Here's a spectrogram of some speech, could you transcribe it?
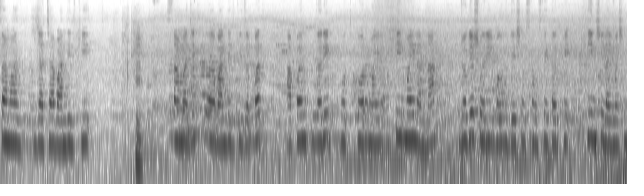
समाजाच्या बांधिलकी सामाजिक बांधिलकी जपत आपण गरीब होतखोर महिला तीन महिलांना जोगेश्वरी बहुउद्देशीय संस्थेतर्फे तीन शिलाई मशीन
